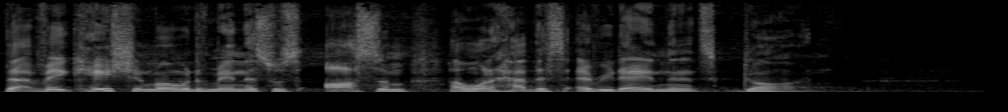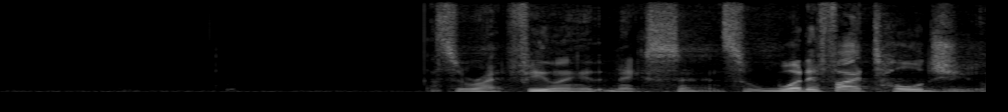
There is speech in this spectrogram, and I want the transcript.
That vacation moment of, man, this was awesome. I want to have this every day, and then it's gone. That's the right feeling. It makes sense. What if I told you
